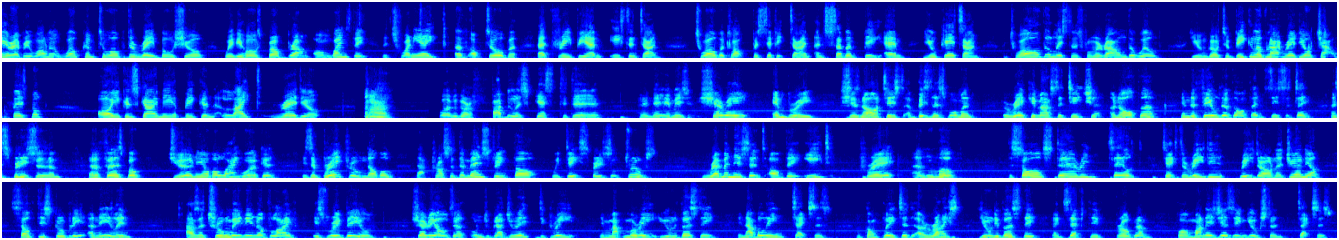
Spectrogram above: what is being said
Hiya, everyone, and welcome to Over the Rainbow Show with your host Bob Brown on Wednesday, the 28th of October at 3 p.m. Eastern Time, 12 o'clock Pacific Time, and 7 p.m. UK time. And to all the listeners from around the world, you can go to Beacon of Light Radio chat on Facebook, or you can Skype me at Beacon Light Radio. well, we've got a fabulous guest today. Her name is Sherry Embry. She's an artist, a businesswoman, a Reiki master teacher, an author in the field of authenticity and spiritualism. Her first book, Journey of a Lightworker, is a breakthrough novel that crosses the mainstream thought with deep spiritual truths, reminiscent of the Eat, Pray, and Love. The soul stirring tale takes the reader reader on a journey of self discovery and healing as a true meaning of life is revealed. Sherry holds an undergraduate degree in McMurry University in Abilene, Texas, and completed a Rice University executive program for managers in Houston, Texas.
